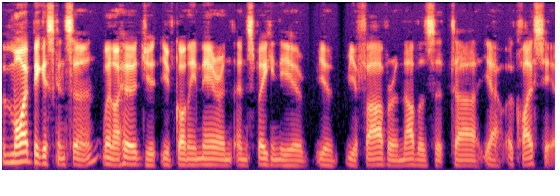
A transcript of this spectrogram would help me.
My biggest concern when I heard you, you've gone in there and, and speaking to your, your your father and others that uh, yeah are close to you,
